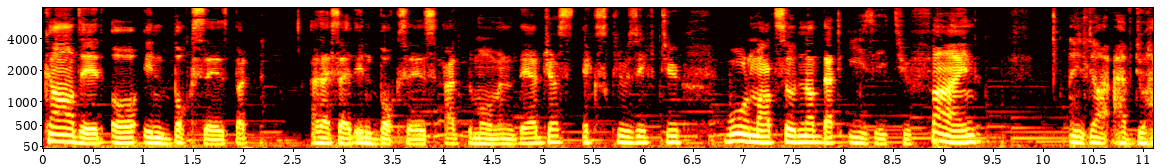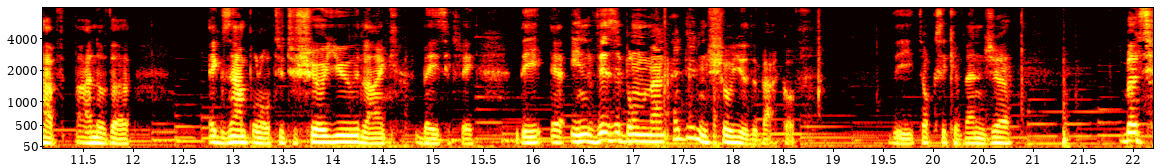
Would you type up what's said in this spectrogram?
carded or in boxes but as I said in boxes at the moment. They are just exclusive to Walmart so not that easy to find. You have to have another example or two to show you like basically the uh, invisible man I didn't show you the back of the Toxic Avenger but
